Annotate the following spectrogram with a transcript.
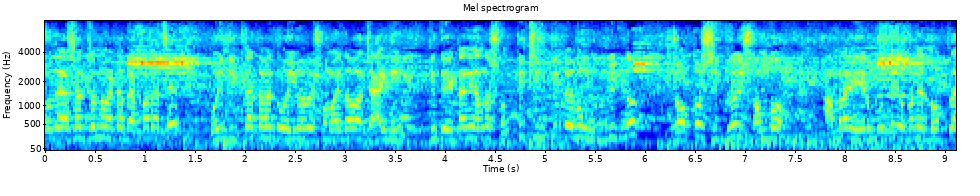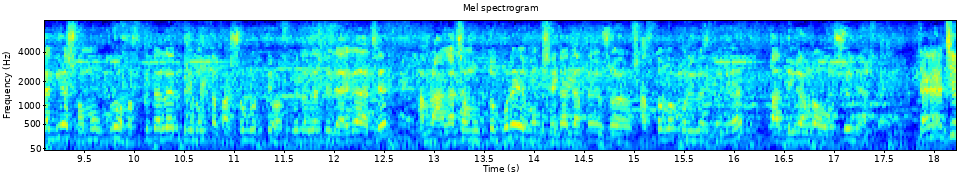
চলে আসার জন্য একটা ব্যাপার আছে। ওই দিকটাতে হয়তো ওইভাবে সময় দেওয়া যায়নি। কিন্তু এটা নিয়ে আমরা সত্যি চিন্তিত এবং উদ্বিগ্ন। যত শীঘ্রই সম্ভব আমরা এর মধ্যেই ওখানে লোক লাগিয়ে সমগ্র হসপিটালের এবং তার পার্শ্ববর্তী হসপিটালের যে জায়গা আছে, আমরা আগাছা মুক্ত করে এবং সেটা যাতে স্বাস্থ্যকর পরিবেশ তৈরি হয়, তার দিকে আমরা অবশ্যই দেখা দেখা যাচ্ছে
